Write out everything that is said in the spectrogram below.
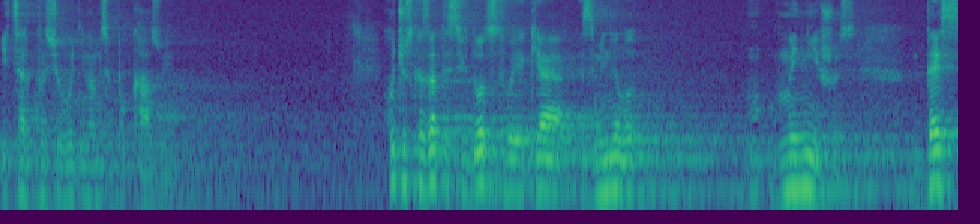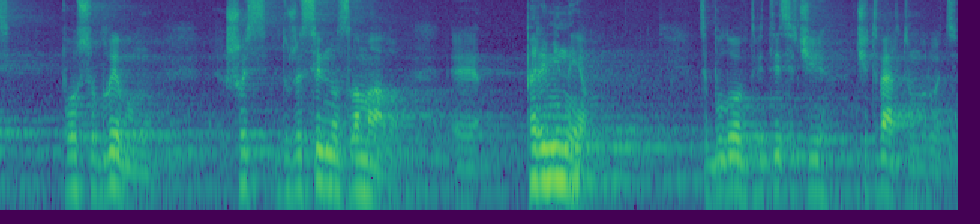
і церква сьогодні нам це показує. Хочу сказати свідоцтво, яке змінило мені щось, десь по-особливому, щось дуже сильно зламало, е, перемінило. Це було в 2004 році.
